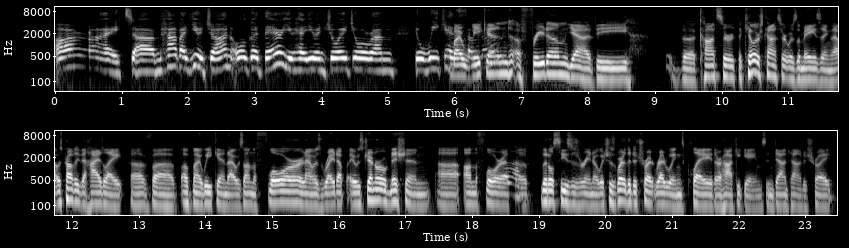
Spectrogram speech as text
All right. Um, how about you, John? All good there? You had you enjoyed your um your weekend? My solo? weekend of freedom. Yeah, the the concert, the Killers concert was amazing. That was probably the highlight of uh, of my weekend. I was on the floor and I was right up. It was general admission uh, on the floor at the Little Caesars Arena, which is where the Detroit Red Wings play their hockey games in downtown Detroit.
